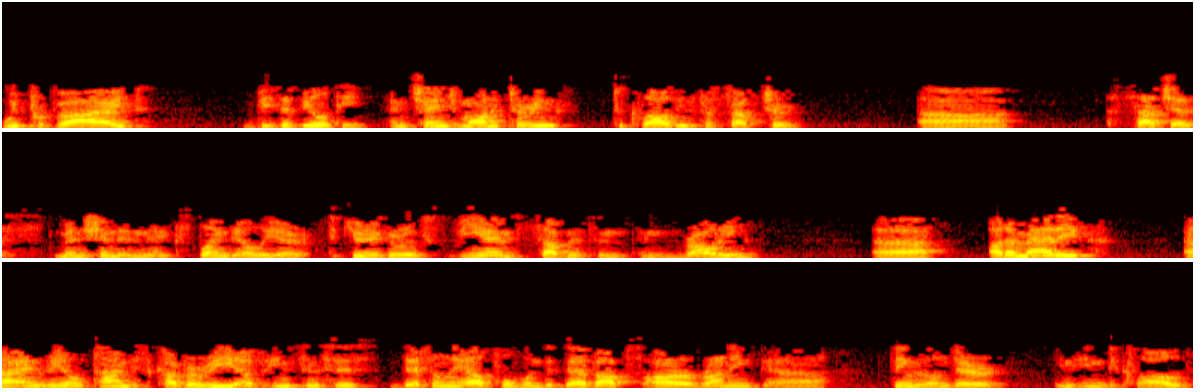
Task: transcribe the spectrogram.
we provide visibility and change monitoring to cloud infrastructure such as mentioned and explained earlier, security groups, VMs, subnets, and, routing. Uh, automatic uh, and real-time discovery of instances, definitely helpful when the DevOps are running uh, things in, the cloud.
